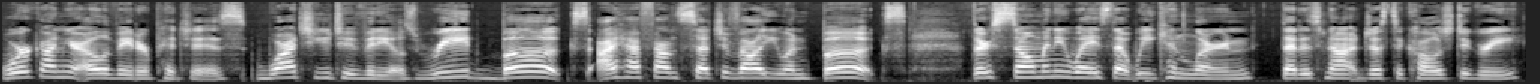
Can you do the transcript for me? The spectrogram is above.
Work on your elevator pitches, watch YouTube videos, read books. I have found such a value in books. There's so many ways that we can learn that is not just a college degree.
